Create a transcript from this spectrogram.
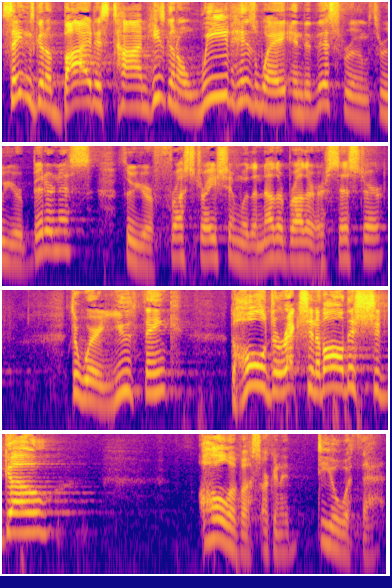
Satan's going to bide his time. He's going to weave his way into this room through your bitterness, through your frustration with another brother or sister, through where you think the whole direction of all this should go, all of us are going to deal with that.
